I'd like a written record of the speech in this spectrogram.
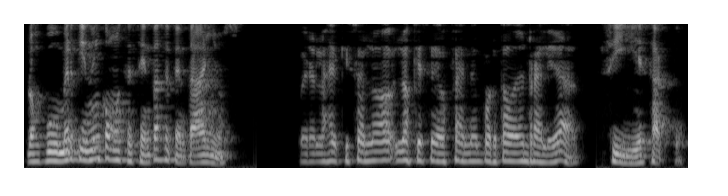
los boomers tienen como 60, 70 años. Pero los X son lo- los que se ofenden por todo en realidad. Sí, exacto.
